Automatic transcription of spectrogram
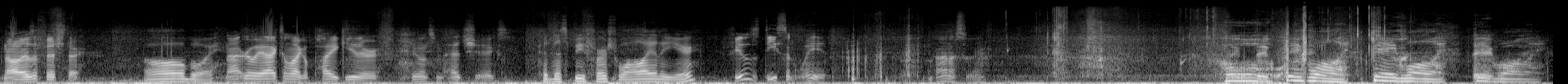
No, there's a fish there. Oh boy. Not really acting like a pike either. Feeling some head shakes. Could this be first walleye of the year? Feels decent weight, honestly. oh, big walleye. big walleye. Big walleye. Big, Big walleye.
